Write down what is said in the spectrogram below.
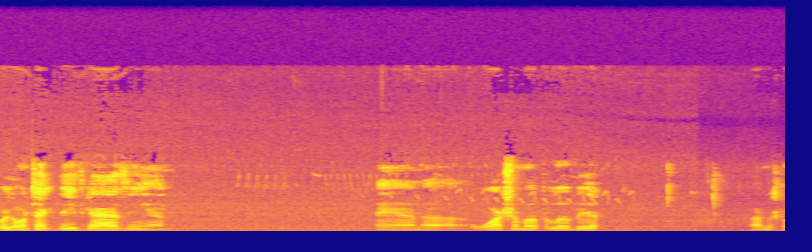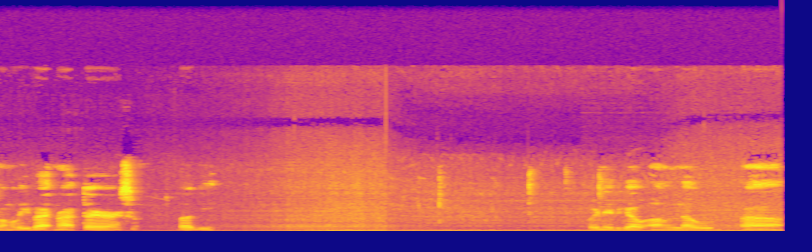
we're going to take these guys in and uh, wash them up a little bit. I'm just going to leave that right there. It's buggy. We need to go unload. Uh,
